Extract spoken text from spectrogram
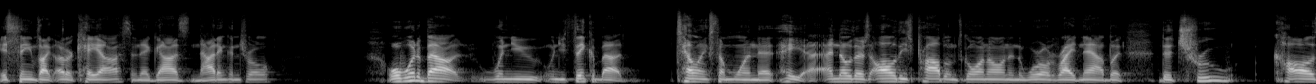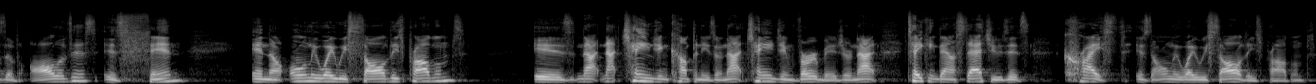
it seems like utter chaos and that God's not in control? Or what about when you when you think about telling someone that, hey, I know there's all these problems going on in the world right now, but the true cause of all of this is sin. And the only way we solve these problems is not, not changing companies or not changing verbiage or not taking down statues. It's Christ is the only way we solve these problems.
